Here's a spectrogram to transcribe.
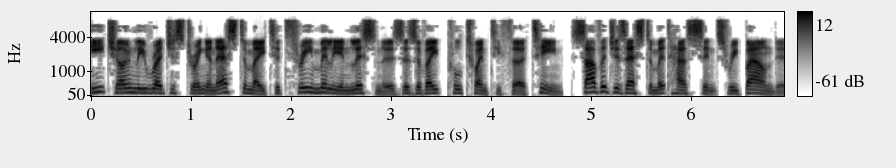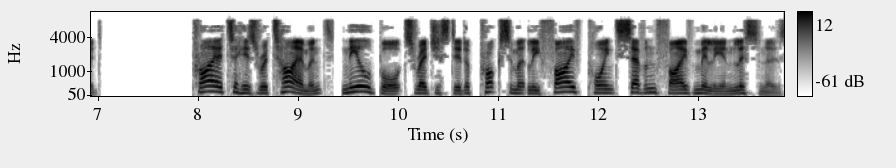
each only registering an estimated 3 million listeners as of April 2013. Savage's estimate has since rebounded. Prior to his retirement, Neal Boortz registered approximately 5.75 million listeners.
